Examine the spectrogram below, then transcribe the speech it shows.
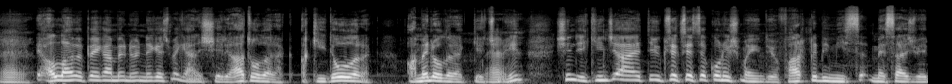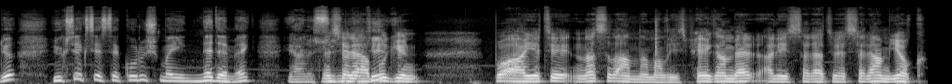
Evet. E Allah ve peygamberin önüne geçmek yani şeriat olarak, akide olarak, amel olarak geçmeyin. Şimdi ikinci ayette yüksek sesle konuşmayın diyor. Farklı bir mesaj veriyor. Yüksek sesle konuşmayın ne demek? Yani Mesela sünneti bugün bu ayeti nasıl anlamalıyız? Peygamber aleyhissalatü vesselam yok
